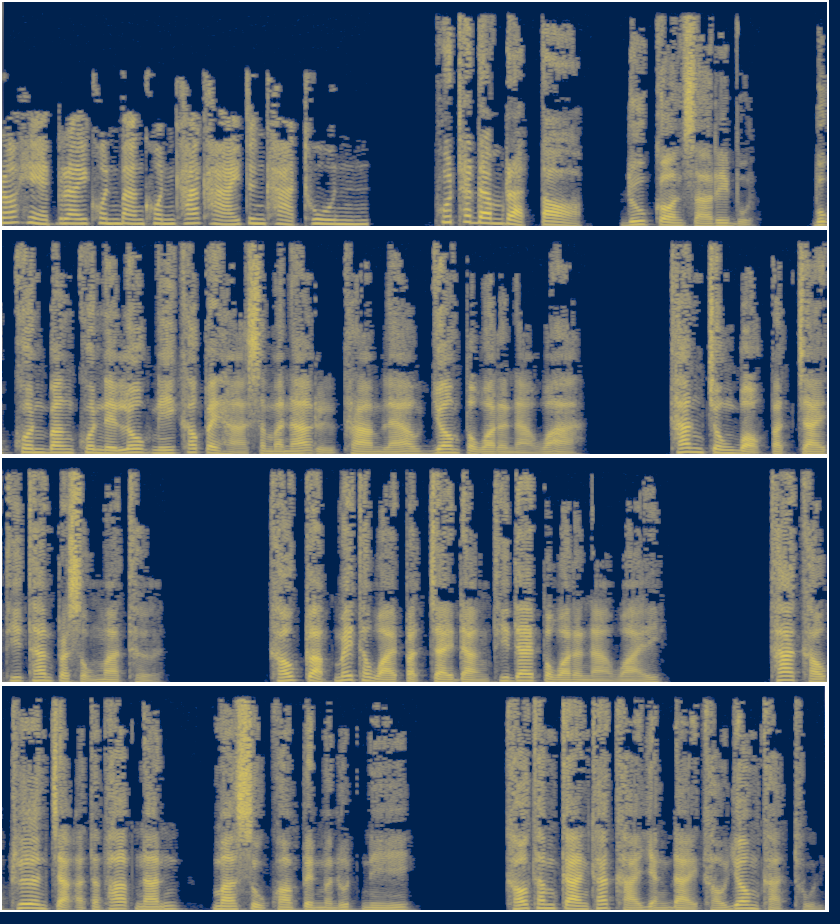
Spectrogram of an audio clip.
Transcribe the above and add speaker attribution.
Speaker 1: ราะเหตุไรคนบางคนค้าขายจึงขาดทุน
Speaker 2: พุทธดำรัสตอบ
Speaker 3: ดูก่อนสารีบุตร บุคคลบางคนในโลกนี้เข้าไปหาสมณะหรือพราหมณ์แล้วย่อมประวารณาว่า ท่านจงบอกปัจจัยที่ท่านประสงค์มาเถิด เขากลับไม่ถวายปัจจัยดังที่ได้ประวารณาไว้ ถ้าเขาเคลื่อนจากอัตภาพนั้นมาสู่ความเป็นมนุษย์นี้ เขาทำการค้าขายอย่างใดเขาย่อมขาดทุน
